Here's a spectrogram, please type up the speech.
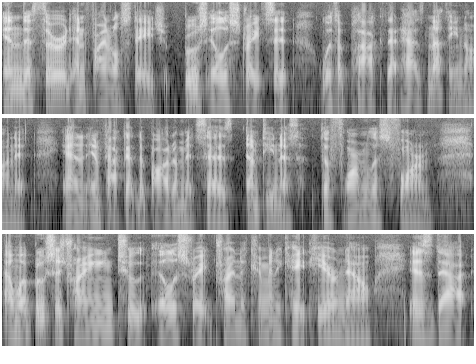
In the third and final stage, Bruce illustrates it with a plaque that has nothing on it. And in fact, at the bottom it says emptiness, the formless form. And what Bruce is trying to illustrate, trying to communicate here now, is that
